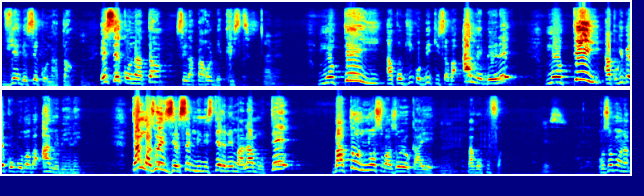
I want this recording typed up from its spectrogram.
vient de ce qu'on attend. Et ce qu'on attend c'est la parole de christ. Amen. moteyi akoki kobikisa baame ebele moteyi akoki mpe koboma baame ebele ntango azoexerce ministère ne malamu te bato nyonso bazoyoka ye bakokufa. Ozomona?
